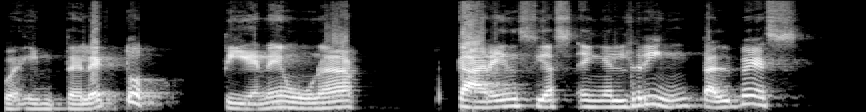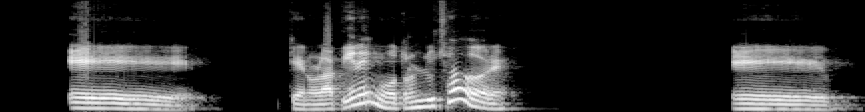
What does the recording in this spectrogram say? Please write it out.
pues intelecto tiene unas carencias en el ring, tal vez, eh, que no la tienen otros luchadores. Eh,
